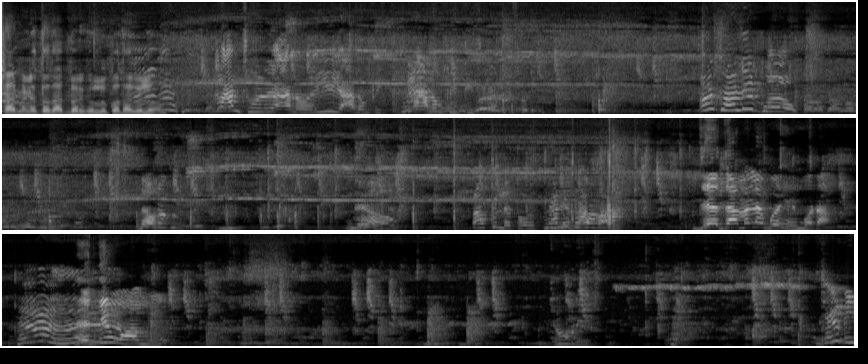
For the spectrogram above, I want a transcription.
শারমিনে তো দাঁত বার করল কথা কইলো। যে জামানা বহে মোরা আমি জুড়ি জুড়ি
